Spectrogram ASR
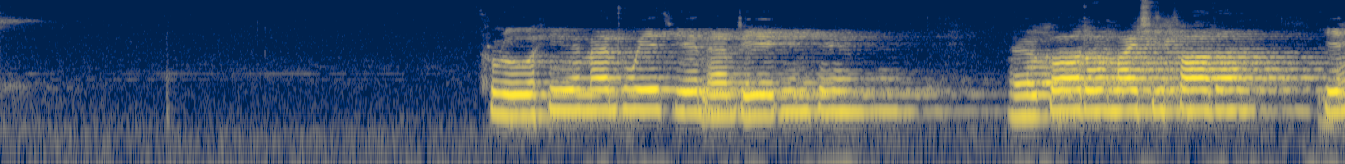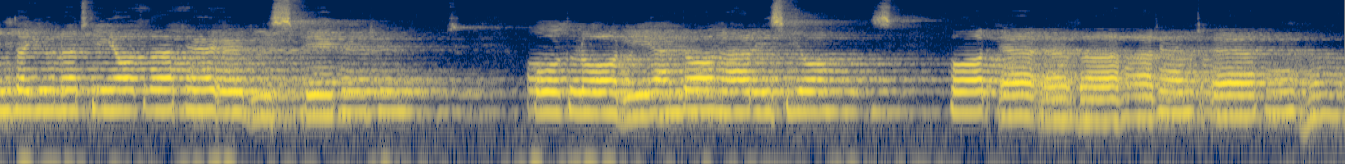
Through him and with him and in him, O God, Almighty Father, in the unity of the Holy Spirit, all glory and honor is yours forever and ever.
